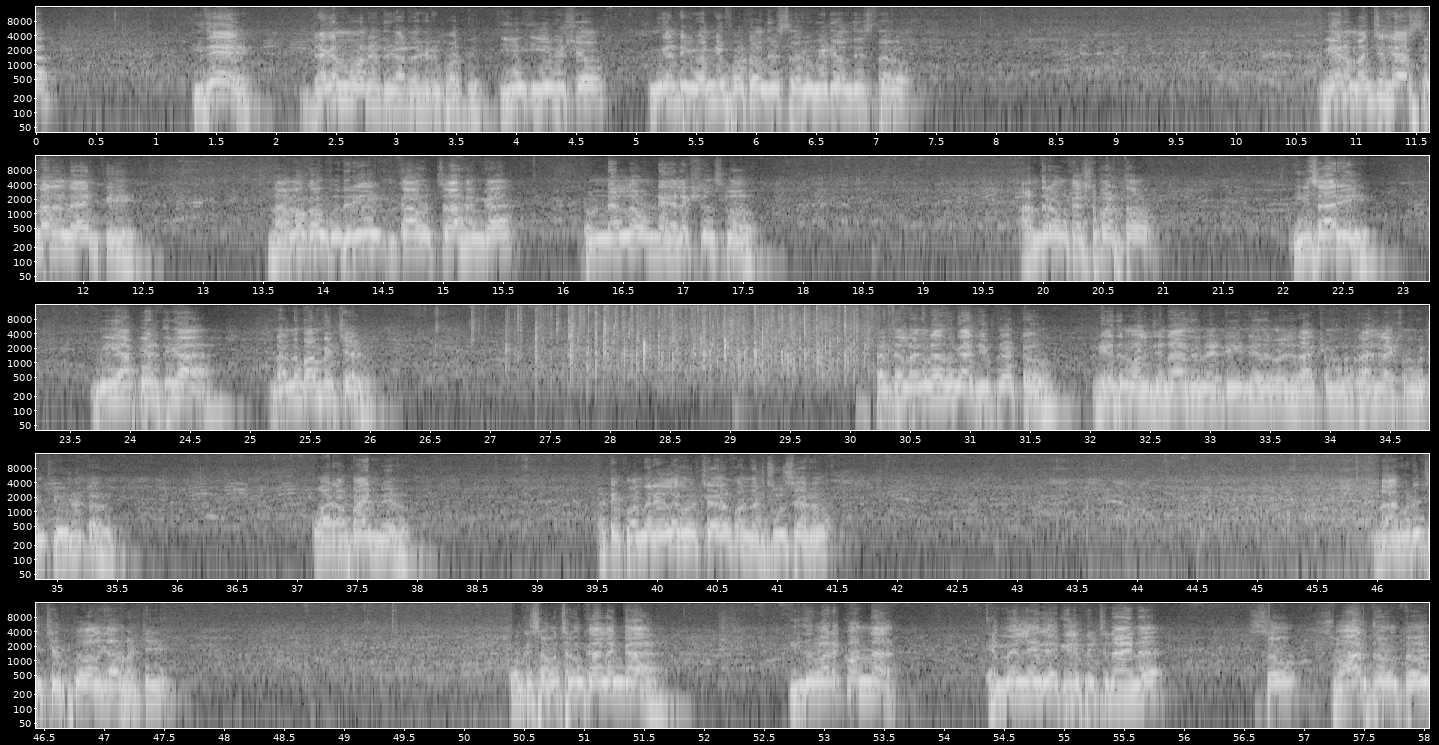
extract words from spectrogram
ఇదే జగన్మోహన్ రెడ్డి గారి దగ్గరికి పోద్ది. ఈ ఈ విషయం ఎందుకంటే ఇవన్నీ ఫోటోలు తీస్తారు వీడియోలు తీస్తారు. నేను మంచి చేస్తున్నానని ఆయనకి నమ్మకం కుదిరి ఇంకా ఉత్సాహంగా రెండు నెలల్లో ఉండే ఎలక్షన్స్లో అందరం కష్టపడతాం. ఈసారి మీ అభ్యర్థిగా నన్ను పంపించాడు. పెద్ద రంగనాథ్ గారు చెప్పినట్టు నేదురుమల్లి జనార్దన్ రెడ్డి నేదురుమల్లి రాక్షమ రాజలక్ష్మి గురించి వినుంటారు. వారి అబ్బాయిని నేను. అంటే కొందరు ఇళ్ళకి వచ్చారు కొందరు చూశారు. నా గురించి చెప్పుకోవాలి కాబట్టి ఒక సంవత్సరం కాలంగా ఇదివరకు ఉన్న ఎమ్మెల్యేగా గెలిపించిన ఆయన సో స్వార్థంతో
